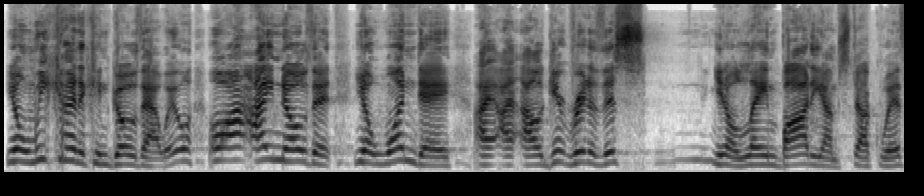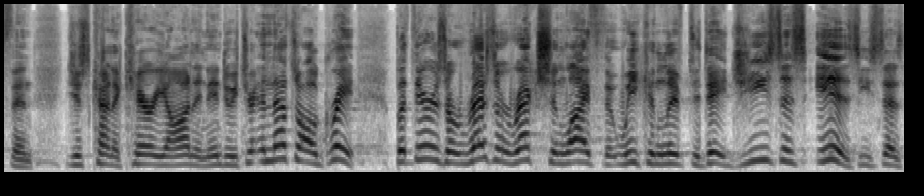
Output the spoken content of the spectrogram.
you know, we kind of can go that way. Oh, oh I, I, know that, you know, one day I, I, I'll get rid of this you know, lame body I'm stuck with and just kind of carry on and into eternity. And that's all great. But there is a resurrection life that we can live today. Jesus is, he says,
